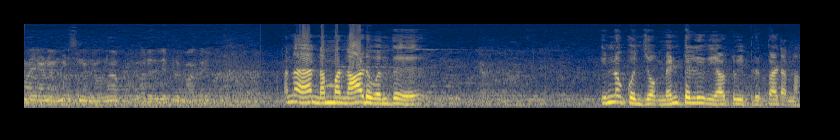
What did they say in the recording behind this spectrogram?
மாதிரியான விமர்சனங்கள் தான் இப்போ வருது எப்படி பார்க்குறீங்க ஆனால் நம்ம நாடு வந்து இன்னும் கொஞ்சம் mentally we have to be prepared அண்ணா.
